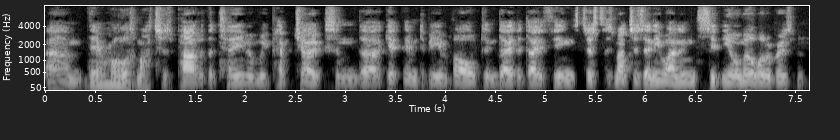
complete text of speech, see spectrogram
um, they're all as much as part of the team, and we have jokes and uh, get them to be involved in day to day things just as much as anyone in Sydney or Melbourne or Brisbane.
